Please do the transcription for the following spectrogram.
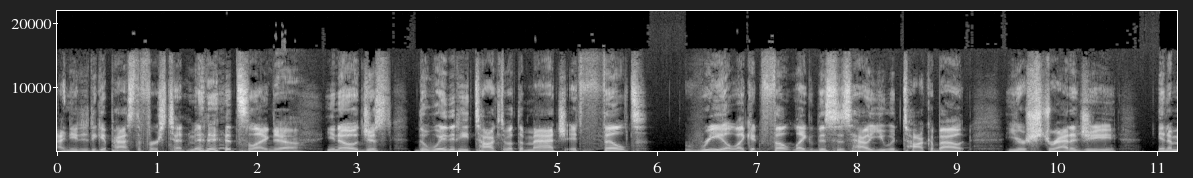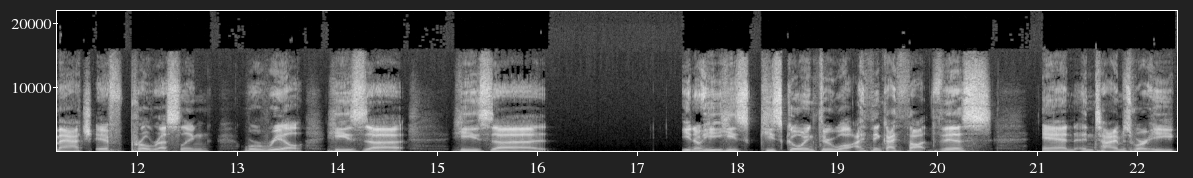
I needed to get past the first 10 minutes. like, yeah. you know, just the way that he talked about the match, it felt real. Like, it felt like this is how you would talk about your strategy in a match if pro wrestling were real. He's, uh, he's, uh, you know, he, he's, he's going through, well, I think I thought this and in times where he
